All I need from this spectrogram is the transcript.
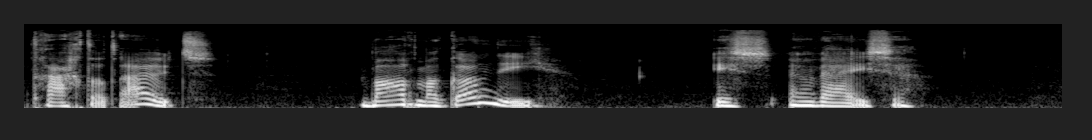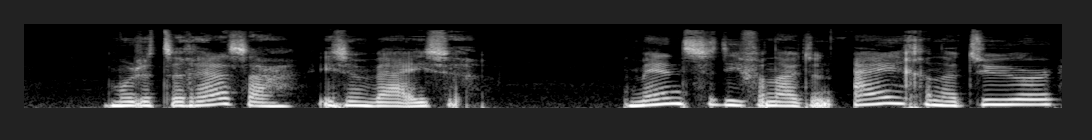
draagt dat uit. Mahatma Gandhi is een wijze. Moeder Teresa is een wijze. Mensen die vanuit hun eigen natuur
